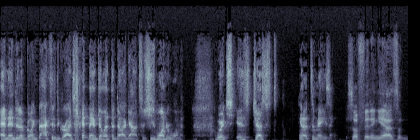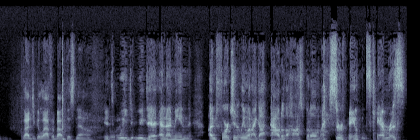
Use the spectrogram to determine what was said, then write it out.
and ended up going back through the garage getting in to let the dog out. So she's Wonder Woman, which is just, you know, it's amazing. so fitting. Yeah. So glad you could laugh about this now. It's Boy. we we did, and I mean, unfortunately, when I got out of the hospital, my surveillance cameras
